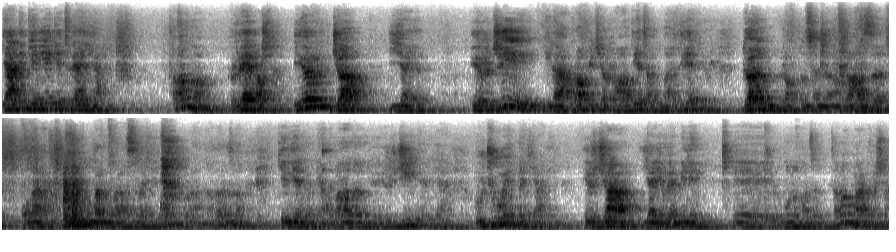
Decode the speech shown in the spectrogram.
Yani geriye getiren yer. Tamam mı? R başta. İrca yayı. İrci ila rabbike radiyeten merdiye diyor. Dön Rabbin senden razı olarak bunların arasına mı? Geriye dön yani bana dön diyor. İrci yani rucu etmek yani. İrca yayı ve mili e, bunun adı. Tamam mı arkadaşlar?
